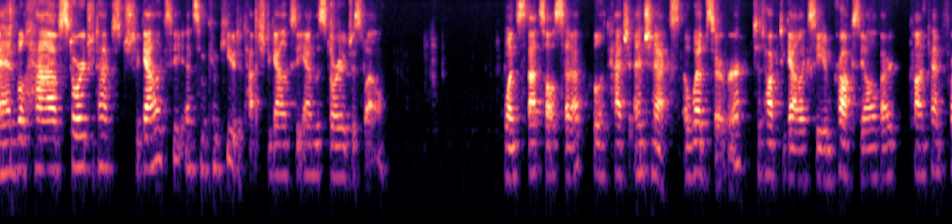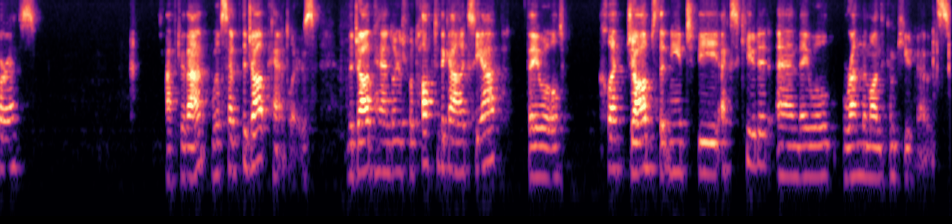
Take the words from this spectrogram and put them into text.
And we'll have storage attached to Galaxy and some compute attached to Galaxy and the storage as well. Once that's all set up, we'll attach Nginx, a web server, to talk to Galaxy and proxy all of our content for us. After that, we'll set up the job handlers. The job handlers will talk to the Galaxy app. They will collect jobs that need to be executed, and they will run them on the compute nodes.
